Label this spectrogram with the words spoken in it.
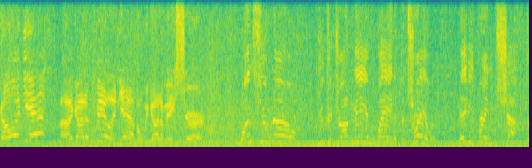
Know where they're going yet? I got a feeling, yeah, but we gotta make sure. Once you know, you could drop me and Wade at the trailer. Maybe bring Chef to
